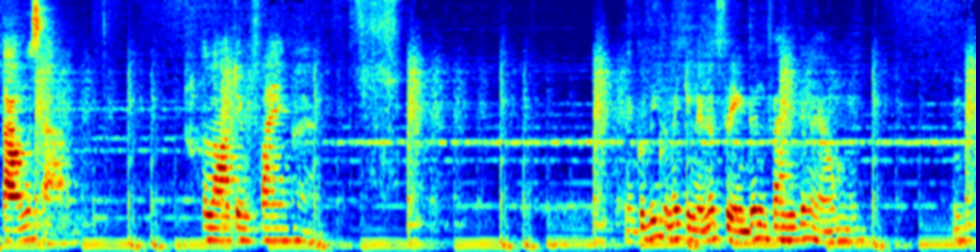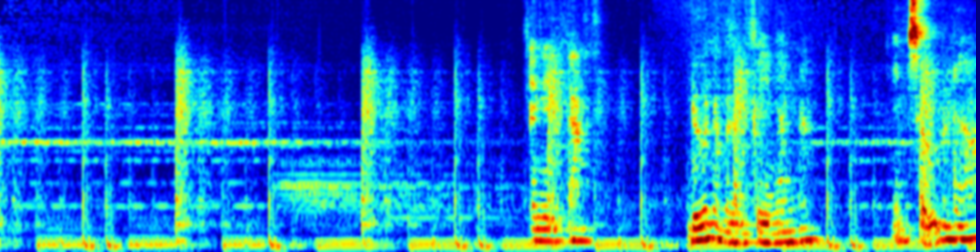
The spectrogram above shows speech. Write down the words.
Tao có sợ. Tao lo cho anh phan à mày có biết là mấy chuyện này nó phiền tới anh phan như thế nào không nữa ừ? Anh yên tâm. Đứa nào mà làm phiền anh á em xử nó đó.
